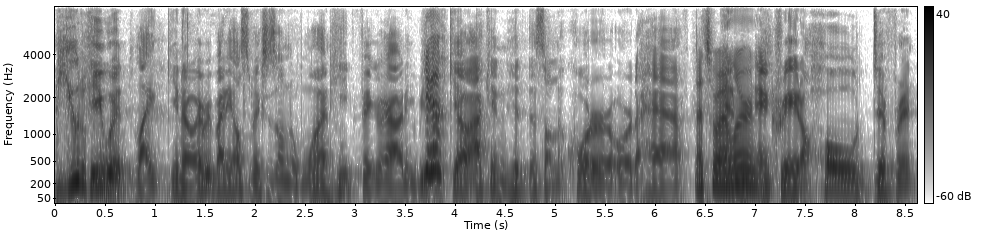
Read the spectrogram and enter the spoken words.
beautiful. He would like you know everybody else mixes on the one. He'd figure out. He'd be Yeah. like, "Yo, I can hit this on the quarter or the half." That's what I learned. and create a whole different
